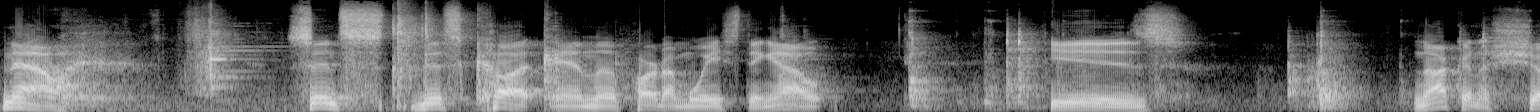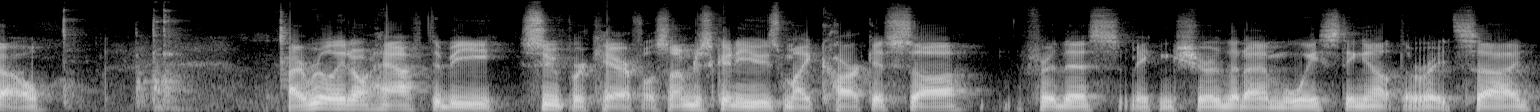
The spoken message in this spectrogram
Now, since this cut and the part I'm wasting out is not going to show, I really don't have to be super careful. So I'm just going to use my carcass saw for this, making sure that I'm wasting out the right side.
